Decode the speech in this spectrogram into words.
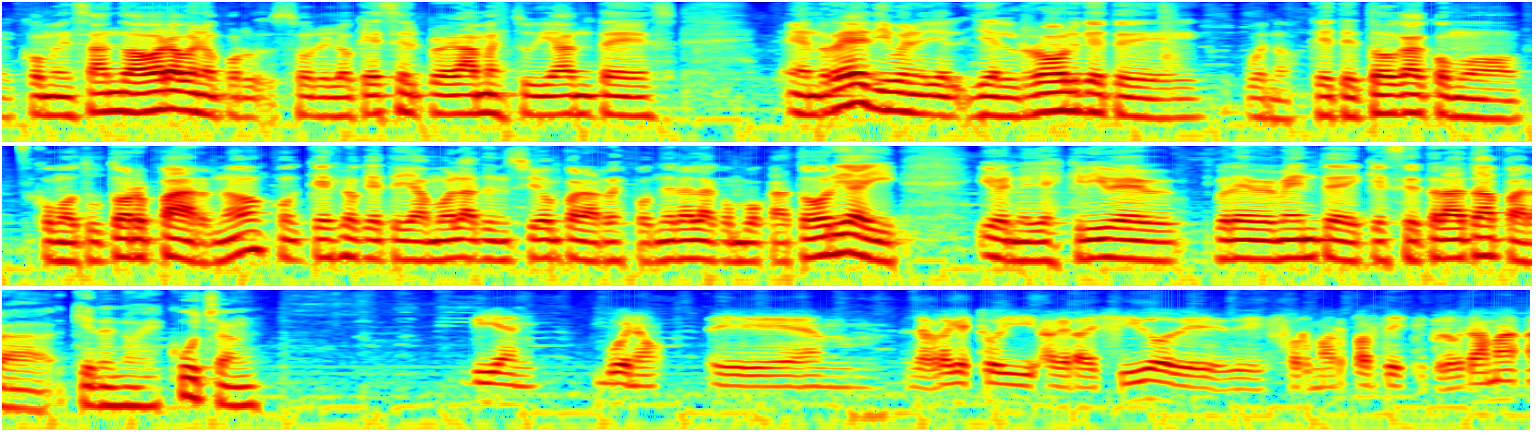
eh, comenzando ahora, bueno, por, sobre lo que es el programa Estudiantes en Red y bueno, y el, y el rol que te, bueno, que te toca como, como tutor par, ¿no? ¿Qué es lo que te llamó la atención para responder a la convocatoria? Y, bueno, y escribe brevemente de qué se trata para quienes nos escuchan. Bien, bueno, eh, la verdad que estoy agradecido de, formar parte de este programa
